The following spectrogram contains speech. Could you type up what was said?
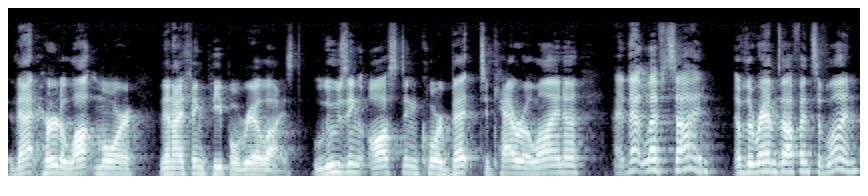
that hurt a lot more than I think people realized. Losing Austin Corbett to Carolina, uh, that left side of the Rams' offensive line,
